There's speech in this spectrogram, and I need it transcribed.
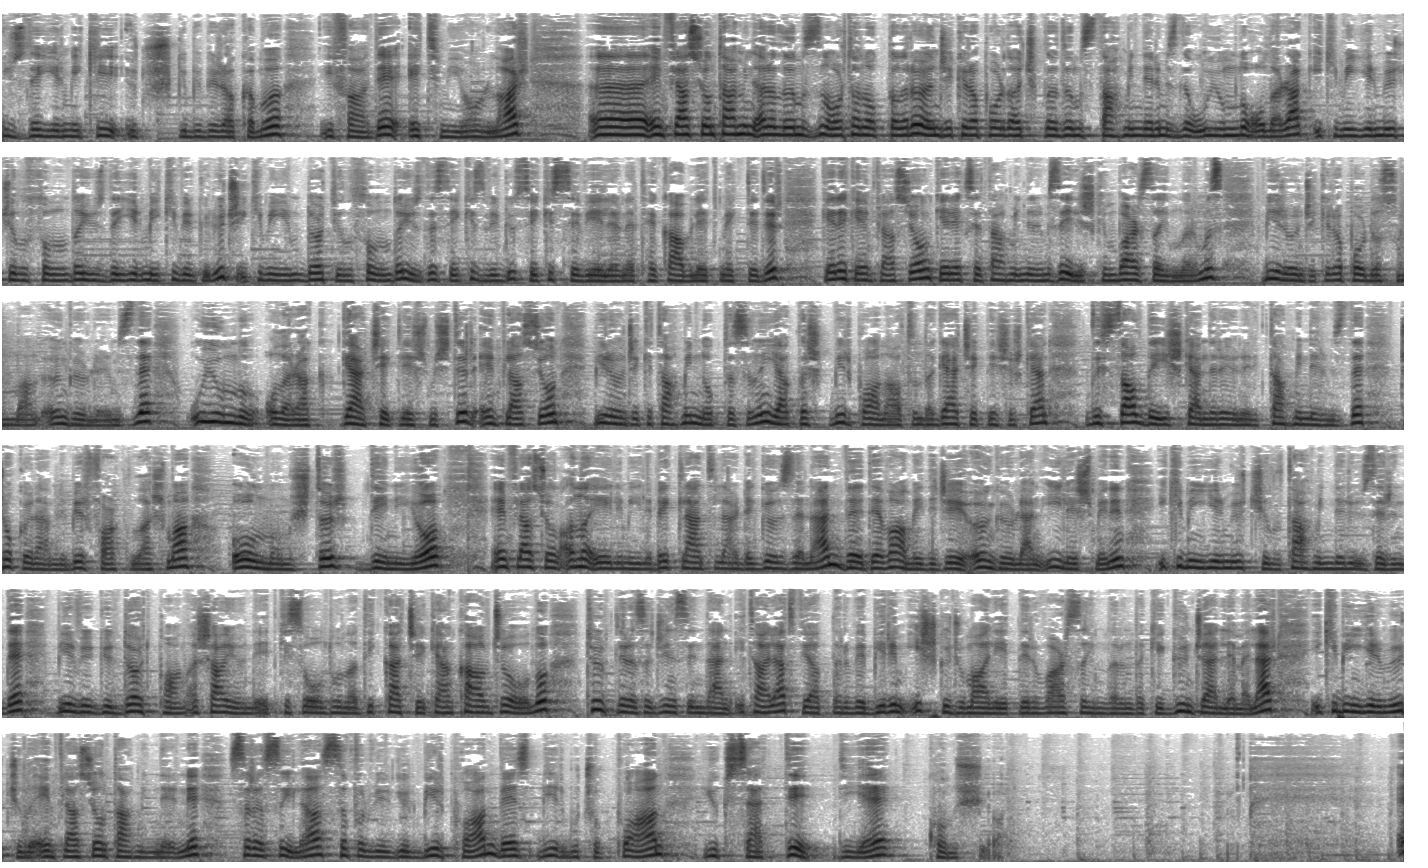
%22-3 gibi bir rakamı ifade etmiyorlar. Ee, enflasyon tahmin aralığımızın orta noktaları önceki raporda açıkladığımız tahminlerimizle uyumlu olarak 2023 yılı sonunda %22,3, 2024 yılı sonunda %8,8 seviyelerine tekabül etmektedir. Gerek enflasyon gerekse tahminlerimize ilişkin varsayımlarımız bir önceki raporda sunulan öngörülerimizle uyumlu olarak gerçekleşmiştir. Enflasyon bir önceki tahmin noktasının yaklaşık bir puan altında gerçekleşirken dışsal değişiklikler değişkenlere yönelik tahminlerimizde çok önemli bir farklılaşma olmamıştır deniyor. Enflasyon ana eğilimiyle beklentilerde gözlenen ve devam edeceği öngörülen iyileşmenin 2023 yılı tahminleri üzerinde 1,4 puan aşağı yönde etkisi olduğuna dikkat çeken Kavcıoğlu, Türk lirası cinsinden ithalat fiyatları ve birim iş gücü maliyetleri varsayımlarındaki güncellemeler 2023 yılı enflasyon tahminlerini sırasıyla 0,1 puan ve 1,5 puan yükseltti diye konuşuyor.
